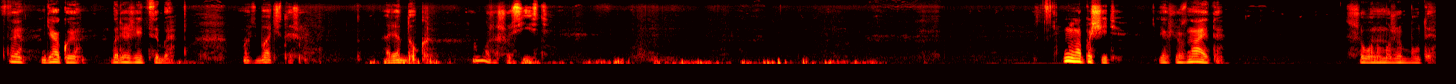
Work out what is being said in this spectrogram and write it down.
Все, дякую. Бережіть себе. Ось бачите, що рядок. А може щось їсть. Ну, напишіть, якщо знаєте, що воно може бути.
